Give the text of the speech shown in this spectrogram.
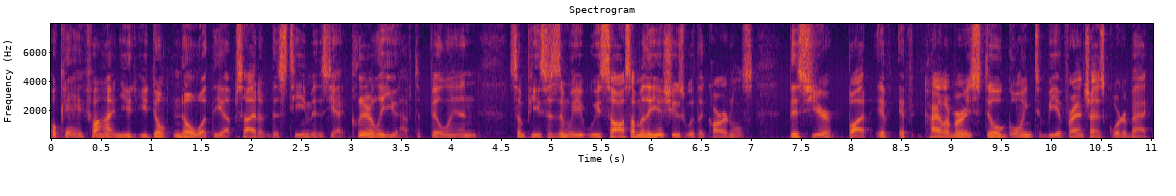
okay, fine. You, you don't know what the upside of this team is yet. Clearly, you have to fill in some pieces, and we, we saw some of the issues with the Cardinals this year. But if, if Kyler Murray is still going to be a franchise quarterback,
